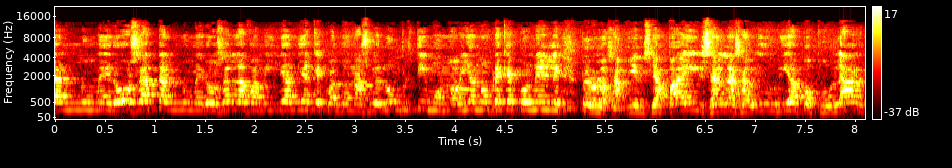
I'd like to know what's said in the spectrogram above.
tan numerosa, tan numerosa la familia mía que cuando nació el último no había nombre que ponerle, pero la sapiencia paisa, la sabiduría popular,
